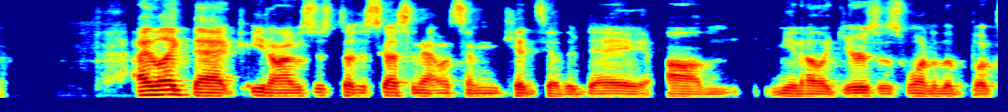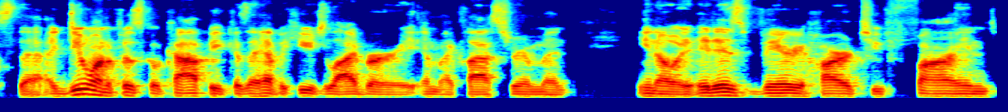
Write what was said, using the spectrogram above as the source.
I like that. You know, I was just discussing that with some kids the other day. Um, you know, like yours is one of the books that I do want a physical copy because I have a huge library in my classroom. And, you know, it, it is very hard to find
